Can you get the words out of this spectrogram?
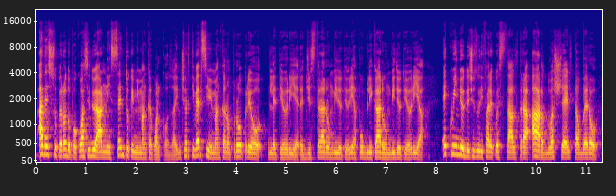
Adesso però dopo quasi due anni sento che mi manca qualcosa, in certi versi mi mancano proprio le teorie, registrare un video teoria, pubblicare un video teoria, e quindi ho deciso di fare quest'altra ardua scelta, ovvero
